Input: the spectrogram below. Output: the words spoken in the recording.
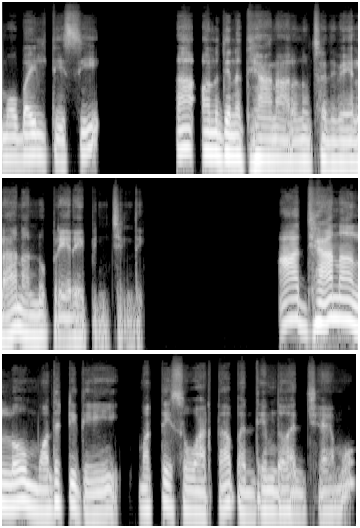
మొబైల్ తీసి ఆ అనుదిన ధ్యానాలను చదివేలా నన్ను ప్రేరేపించింది. ఆ ధ్యానాల్లో మొదటిది మత్తయి సువార్త పద్దెనిమిదో అధ్యాయము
